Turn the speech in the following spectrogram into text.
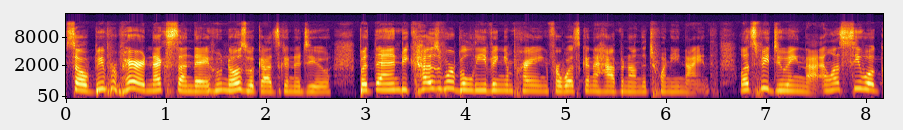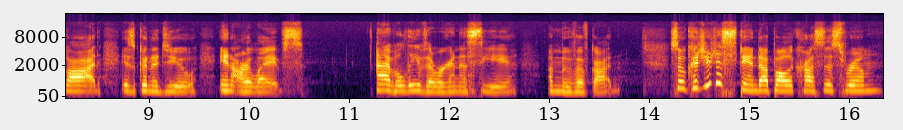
So be prepared next Sunday. Who knows what God's going to do? But then, because we're believing and praying for what's going to happen on the 29th, let's be doing that and let's see what God is going to do in our lives. I believe that we're going to see a move of God. So, could you just stand up all across this room?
